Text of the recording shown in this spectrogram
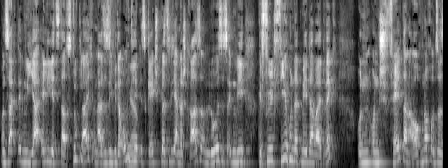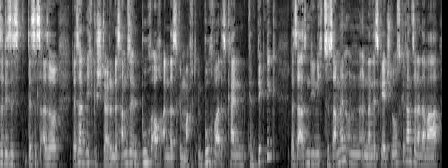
und sagt irgendwie, ja, Ellie, jetzt darfst du gleich. Und als er sich wieder umdreht, ja. ist Gage plötzlich an der Straße und Louis ist irgendwie gefühlt 400 Meter weit weg und, und fällt dann auch noch und so. Also dieses, das ist also, das hat mich gestört und das haben sie im Buch auch anders gemacht. Im Buch war das kein, kein Picknick, da saßen die nicht zusammen und, und dann ist Gage losgerannt, sondern da war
